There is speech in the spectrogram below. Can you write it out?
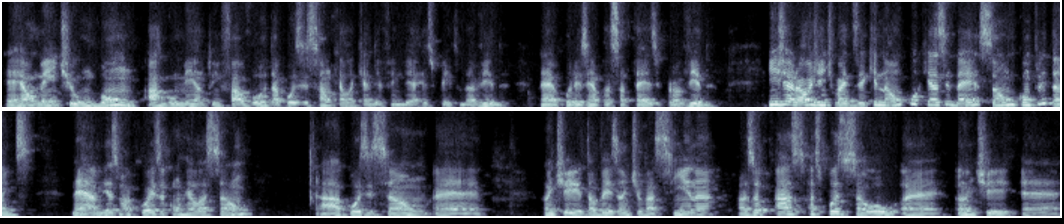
é realmente um bom argumento em favor da posição que ela quer defender a respeito da vida? Né? Por exemplo, essa tese pró-vida? Em geral, a gente vai dizer que não, porque as ideias são conflitantes. Né? A mesma coisa com relação a posição é, anti, talvez anti-vacina, as, as, as posições, ou é, anti, é,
